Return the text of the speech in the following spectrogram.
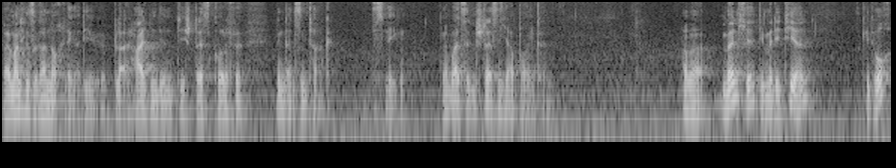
Bei manchen sogar noch länger, die halten die Stresskurve den ganzen Tag. Deswegen, weil sie den Stress nicht abbauen können. Aber Mönche, die meditieren, es geht hoch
